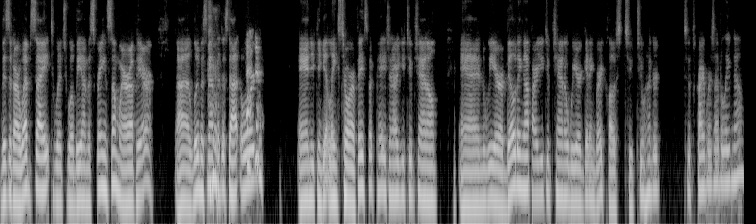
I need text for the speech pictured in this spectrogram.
Visit our website, which will be on the screen somewhere up here, uh, loomismethodist.org. And you can get links to our Facebook page and our YouTube channel. And we are building up our YouTube channel. We are getting very close to 200 subscribers, I believe now,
